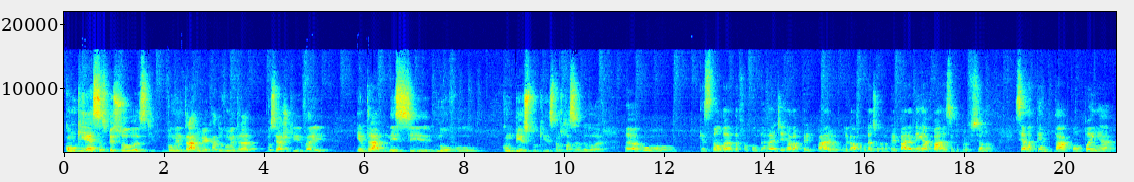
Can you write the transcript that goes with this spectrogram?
Como que essas pessoas que vão entrar no mercado vão entrar, você acha que vai entrar nesse novo contexto que estamos passando agora? Ah, o questão da, da faculdade, ela prepara, o legal da faculdade é quando ela prepara bem a base do profissional. Se ela tentar acompanhar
